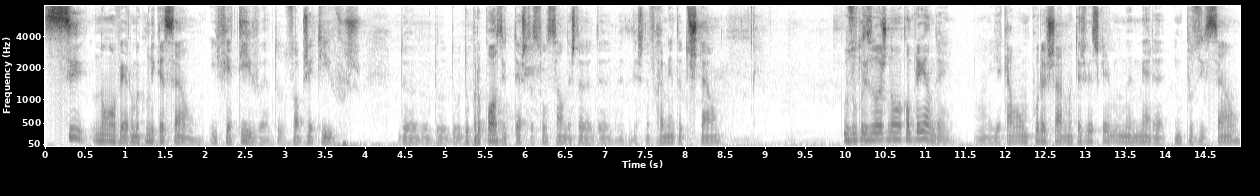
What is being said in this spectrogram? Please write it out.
Se não houver uma comunicação efetiva dos objetivos, do, do, do, do propósito desta solução, desta, de, desta ferramenta de gestão, os utilizadores não a compreendem não é? e acabam por achar muitas vezes que é uma mera imposição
